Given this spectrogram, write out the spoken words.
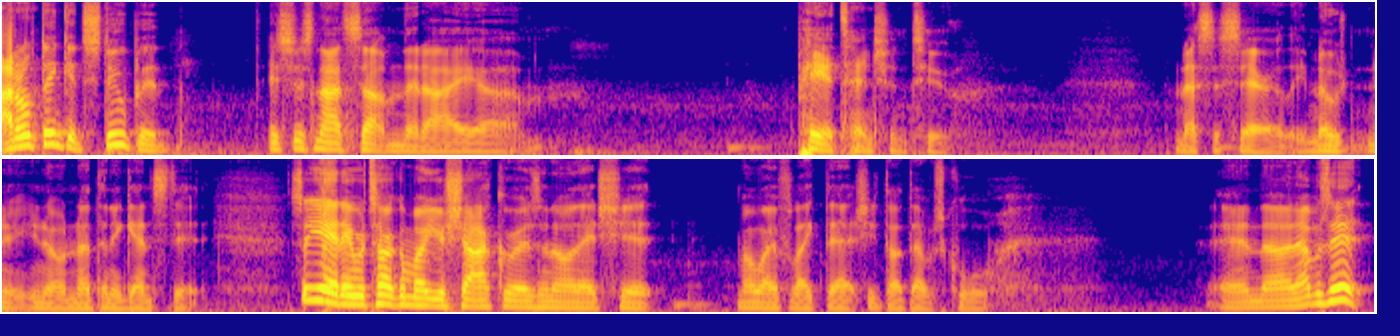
I don't think it's stupid. It's just not something that I um, pay attention to necessarily. No, you know, nothing against it. So yeah, they were talking about your chakras and all that shit. My wife liked that. She thought that was cool. And uh, that was it.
